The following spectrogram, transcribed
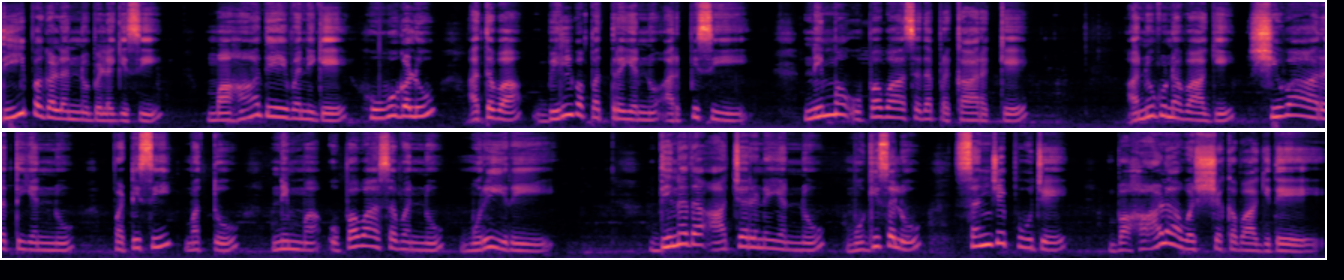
ದೀಪಗಳನ್ನು ಬೆಳಗಿಸಿ, ಮಹಾದೇವನಿಗೆ ಹೂವುಗಳು ಅಥವಾ ಬಿಲ್ವಪತ್ರೆಯನ್ನು ಅರ್ಪಿಸಿ. ನಿಮ್ಮ ಉಪವಾಸದ ಪ್ರಕಾರಕ್ಕೆ ಅನುಗುಣವಾಗಿ ಶಿವ ಆರತಿಯನ್ನು ಪಠಿಸಿ ಮತ್ತು ನಿಮ್ಮ ಉಪವಾಸವನ್ನು ಮುರಿಯಿರಿ. ದಿನದ ಆಚರಣೆಯನ್ನು ಮುಗಿಸಲು ಸಂಜೆ ಪೂಜೆ ಬಹಳ ಅವಶ್ಯಕವಾಗಿದೆ.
